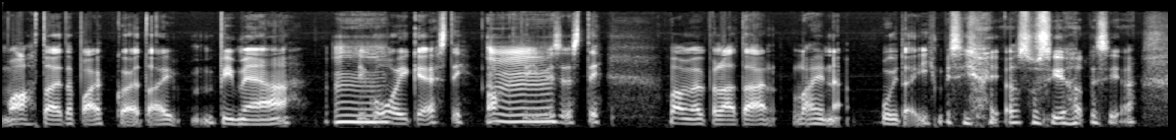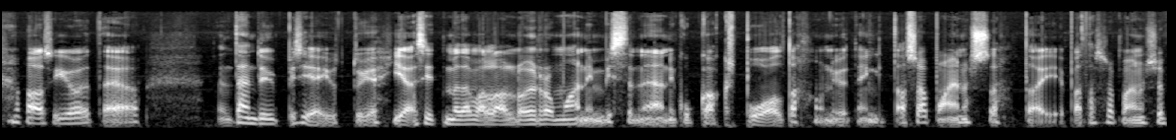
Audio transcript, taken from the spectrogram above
mahtaita paikkoja tai pimeää Mm. mm. niin kuin oikeasti, aktiivisesti, vaan me pelätään lähinnä muita ihmisiä ja sosiaalisia asioita ja tämän tyyppisiä juttuja. Ja sitten mä tavallaan loin romaanin, missä nämä niin kuin kaksi puolta on jotenkin tasapainossa tai epätasapainossa.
